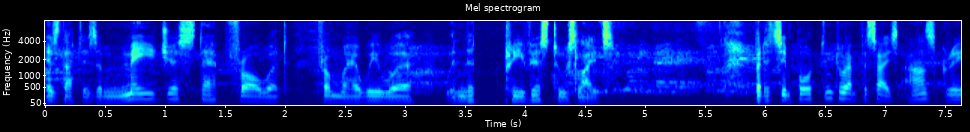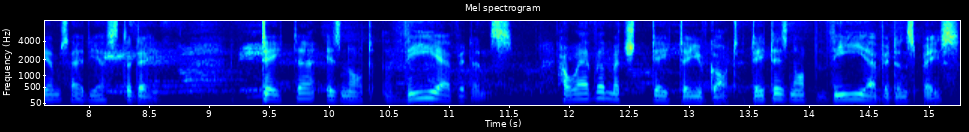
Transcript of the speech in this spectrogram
is that is a major step forward from where we were in the previous two slides. But it's important to emphasize, as Graham said yesterday, data is not the evidence. However much data you've got, data is not the evidence base.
